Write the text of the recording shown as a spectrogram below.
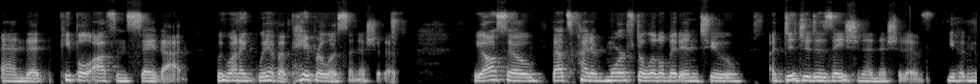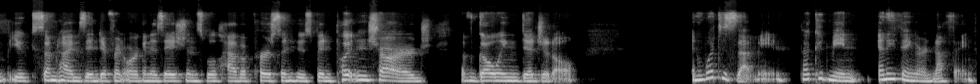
and that people often say that. We want to we have a paperless initiative. We also that's kind of morphed a little bit into a digitization initiative. You, you sometimes in different organizations will have a person who's been put in charge of going digital and what does that mean that could mean anything or nothing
